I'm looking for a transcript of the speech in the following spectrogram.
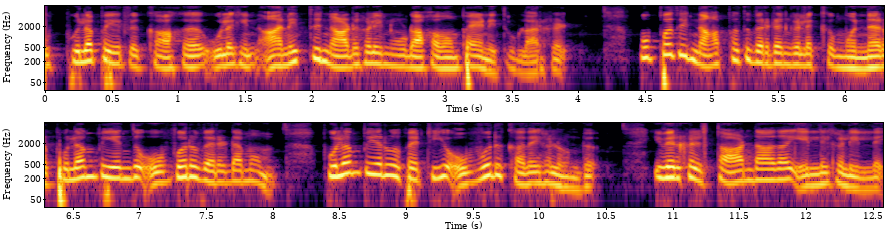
இப்புலப்பெயர்வுக்காக உலகின் அனைத்து நாடுகளினூடாகவும் பயணித்துள்ளார்கள். முப்பது நாற்பது வருடங்களுக்கு முன்னர் புலம்பெயர்ந்து ஒவ்வொரு வருடமும் புலம்பெயர்வு பற்றிய ஒவ்வொரு கதைகள் உண்டு. இவர்கள் தாண்டாத எல்லைகள் இல்லை.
